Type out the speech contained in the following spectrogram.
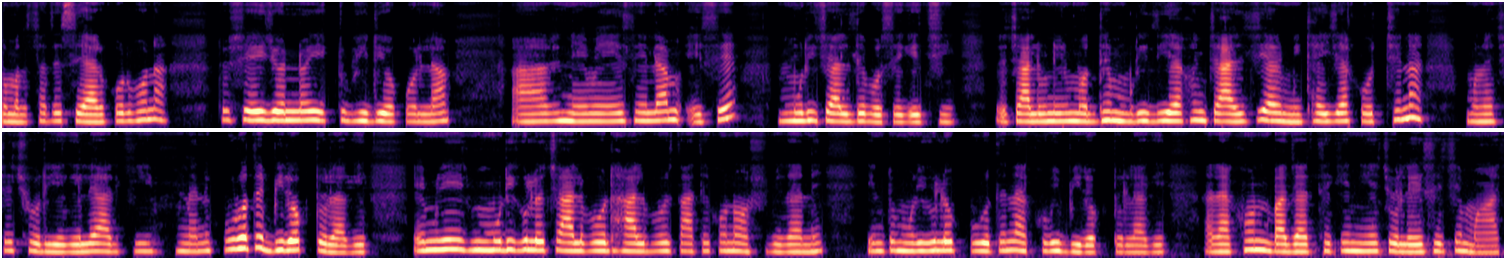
তোমাদের সাথে শেয়ার করব না? তো সেই জন্যই একটু ভিডিও করলাম। আর নেমে এসে এলাম, এসে মুড়ি চালতে বসে গেছি। তো চালুনির মধ্যে মুড়ি দিয়ে এখন চালছি আর মিঠাই যা করছে না, মনে হচ্ছে ছড়িয়ে গেলে আর কি মানে পুরোতে বিরক্ত লাগে। এমনি মুড়িগুলো চালবো, ঢালবো, তাতে কোনো অসুবিধা নেই। কিন্তু মুড়িগুলো পুরোতে না খুবই বিরক্ত লাগে। আর এখন বাজার থেকে নিয়ে চলে এসেছে মাছ।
